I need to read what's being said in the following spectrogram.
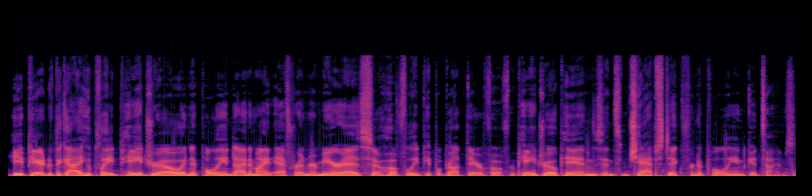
he appeared with the guy who played Pedro in Napoleon Dynamite, Efren Ramirez. So hopefully people brought their vote for Pedro pins and some chapstick for Napoleon. Good times.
